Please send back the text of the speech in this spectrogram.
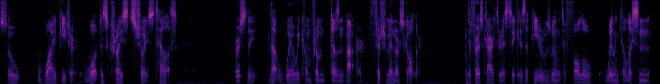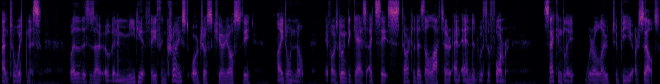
So, why Peter? What does Christ's choice tell us? Firstly, that where we come from doesn't matter, fisherman or scholar. The first characteristic is that Peter was willing to follow, willing to listen, and to witness. Whether this is out of an immediate faith in Christ or just curiosity, I don't know. If I was going to guess, I'd say it started as the latter and ended with the former. Secondly, we're allowed to be ourselves.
